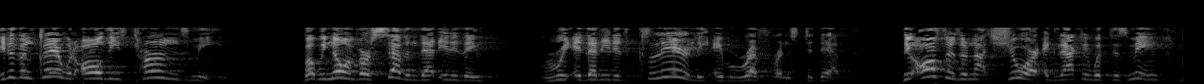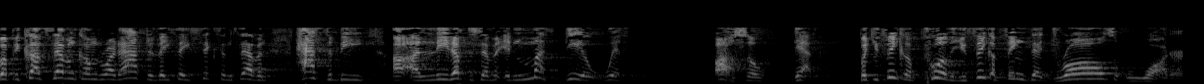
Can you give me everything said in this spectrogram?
It is unclear what all these terms mean, but we know in verse 7 that it is a that it is clearly a reference to death. The authors are not sure exactly what this means, but because seven comes right after, they say six and seven has to be uh, a lead up to seven. It must deal with also death. But you think of poorly, you think of things that draws water.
